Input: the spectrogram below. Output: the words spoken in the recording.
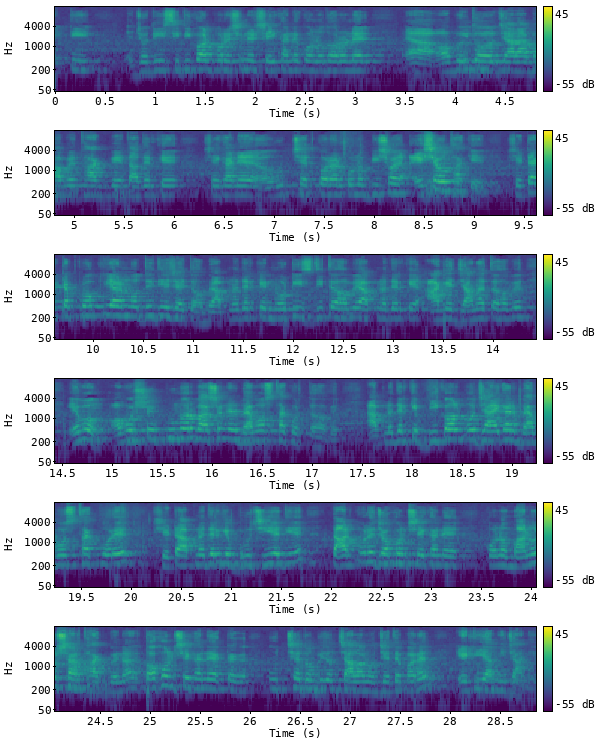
একটি যদি সিটি কর্পোরেশনের সেইখানে কোনো ধরনের অবৈধ যারা ভাবে থাকবে, তাদেরকে সেখানে উচ্ছেদ করার কোনো বিষয় এসেও থাকে, সেটা একটা প্রক্রিয়ার মধ্যে দিয়ে যেতে হবে। আপনাদেরকে নোটিশ দিতে হবে, আপনাদেরকে আগে জানাতে হবে এবং অবশ্যই পুনর্বাসনের ব্যবস্থা করতে হবে। আপনাদেরকে বিকল্প জায়গার ব্যবস্থা করে সেটা আপনাদেরকে বুঝিয়ে দিয়ে তারপরে যখন সেখানে কোনো মানুষ আর থাকবে না, তখন সেখানে একটা উচ্ছেদ অভিযান চালানো যেতে পারে, এটি আমি জানি।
